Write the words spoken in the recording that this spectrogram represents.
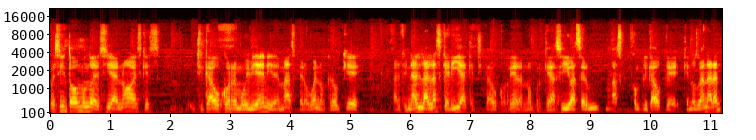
pues sí, todo el mundo decía, no, es que Chicago corre muy bien y demás, pero bueno, creo que al final Dallas quería que Chicago corriera, ¿no? Porque así iba a ser más complicado que, que nos ganaran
